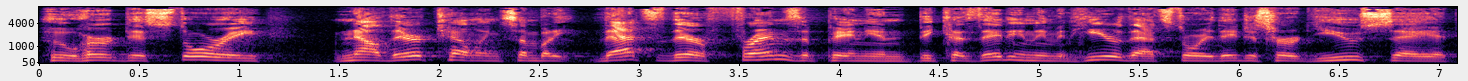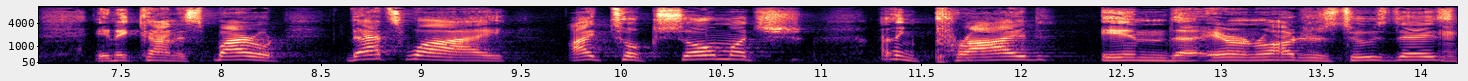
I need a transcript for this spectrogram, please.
who heard this story, now they're telling somebody that's their friend's opinion because they didn't even hear that story. They just heard you say it, and it kind of spiraled. That's why I took so much, I think, pride in the Aaron Rodgers Tuesdays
